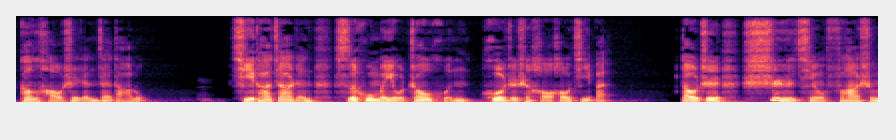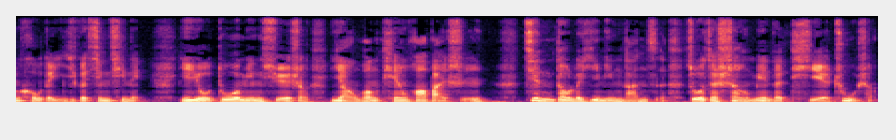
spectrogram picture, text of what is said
刚好是人在大陆，其他家人似乎没有招魂或者是好好祭拜。导致事情发生后的一个星期内，已有多名学生仰望天花板时，见到了一名男子坐在上面的铁柱上，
